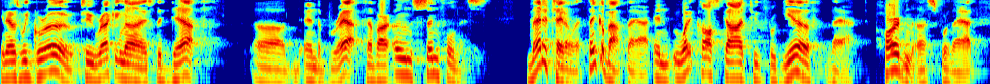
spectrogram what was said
You know, as we grow to recognize the depth uh, and the breadth of our own sinfulness, meditate on it. Think about that and what it costs God to forgive that, pardon us for that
